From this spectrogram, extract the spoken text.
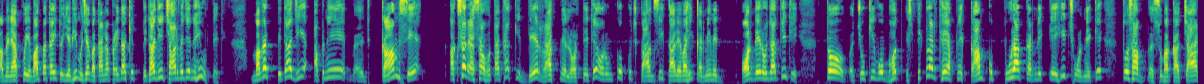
अब मैंने आपको ये बात बताई तो ये भी मुझे बताना पड़ेगा कि पिताजी चार बजे नहीं उठते थे। मगर पिताजी अपने काम से अक्सर ऐसा होता था कि देर रात में लौटते थे और उनको कुछ कागज़ी कार्यवाही करने में और देर हो जाती थी। तो चूँकि वो बहुत स्टिकलर थे अपने काम को पूरा करने के ही छोड़ने के तो साहब, सुबह का चार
